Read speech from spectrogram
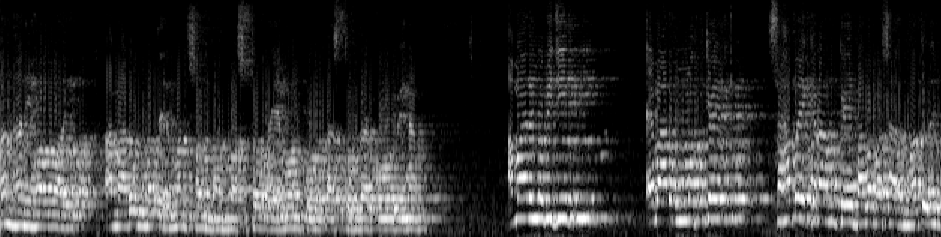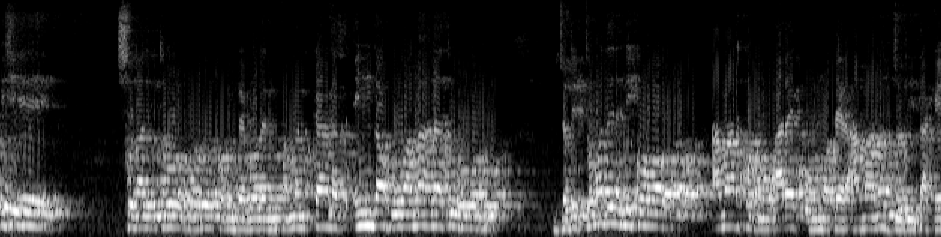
মানহানি হয়, আমার উন্মতের মান সম্মান নষ্ট হয়, এমন কোনো কাজ তোমরা করবে না। আমার নবীজি এবার উম্মতকে সাহাবাই কেরামকে ভালোবাসার মাতুরে মিশিয়ে সুলালিত মধুর কণ্ঠে বলেন, ফামান কানাত ইনদাহু আমানাতু যদি তোমাদের নিকট আমার কোন আরেক উম্মতের আমানত যদি থাকে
